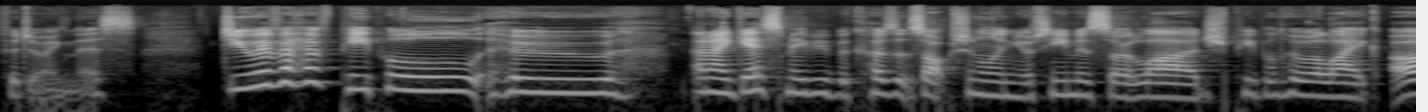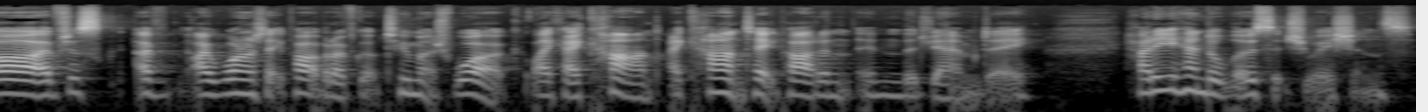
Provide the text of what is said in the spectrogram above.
for doing this. Do you ever have people who, and I guess maybe because it's optional and your team is so large, people who are like, oh, I've just, I've, I want to take part, but I've got too much work. Like I can't, I can't take part in, in the jam day. How do you handle those situations?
